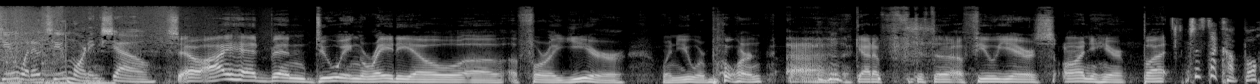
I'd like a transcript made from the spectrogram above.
Q102 Morning Show. So I had been doing radio uh, for a year when you were born. Uh, got a f- just a, a few years on you here, but Just a couple.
